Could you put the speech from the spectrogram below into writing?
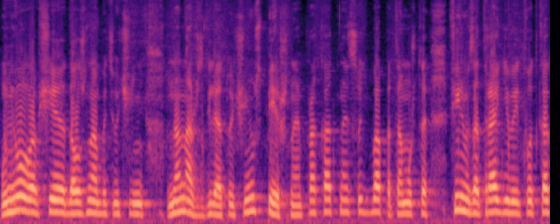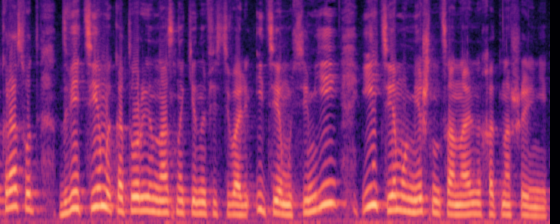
У него вообще должна быть очень, на наш взгляд, очень успешная прокатная судьба, потому что фильм затрагивает вот как раз вот две темы, которые нас на кинофестивале. И тему семьи, и тему межнациональных отношений.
